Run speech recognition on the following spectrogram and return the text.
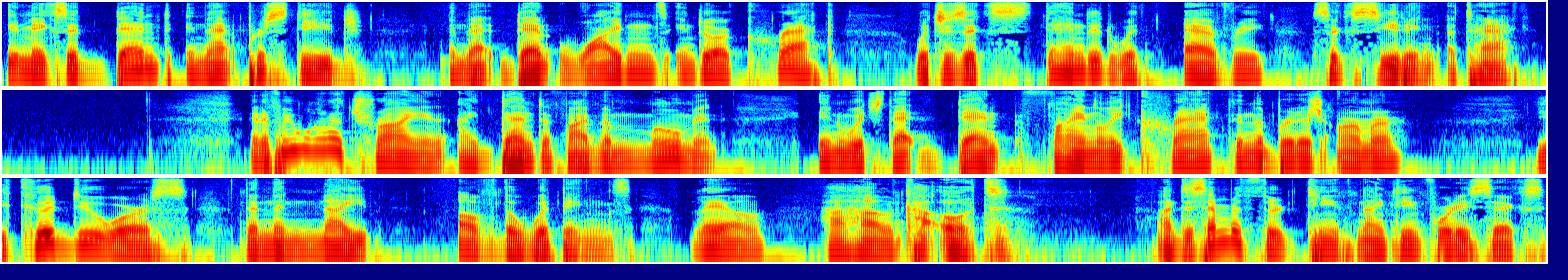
it makes a dent in that prestige, and that dent widens into a crack which is extended with every succeeding attack. And if we want to try and identify the moment in which that dent finally cracked in the British armor, you could do worse than the night of the whippings, Leil Hahal Kaot. On December 13, 1946,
